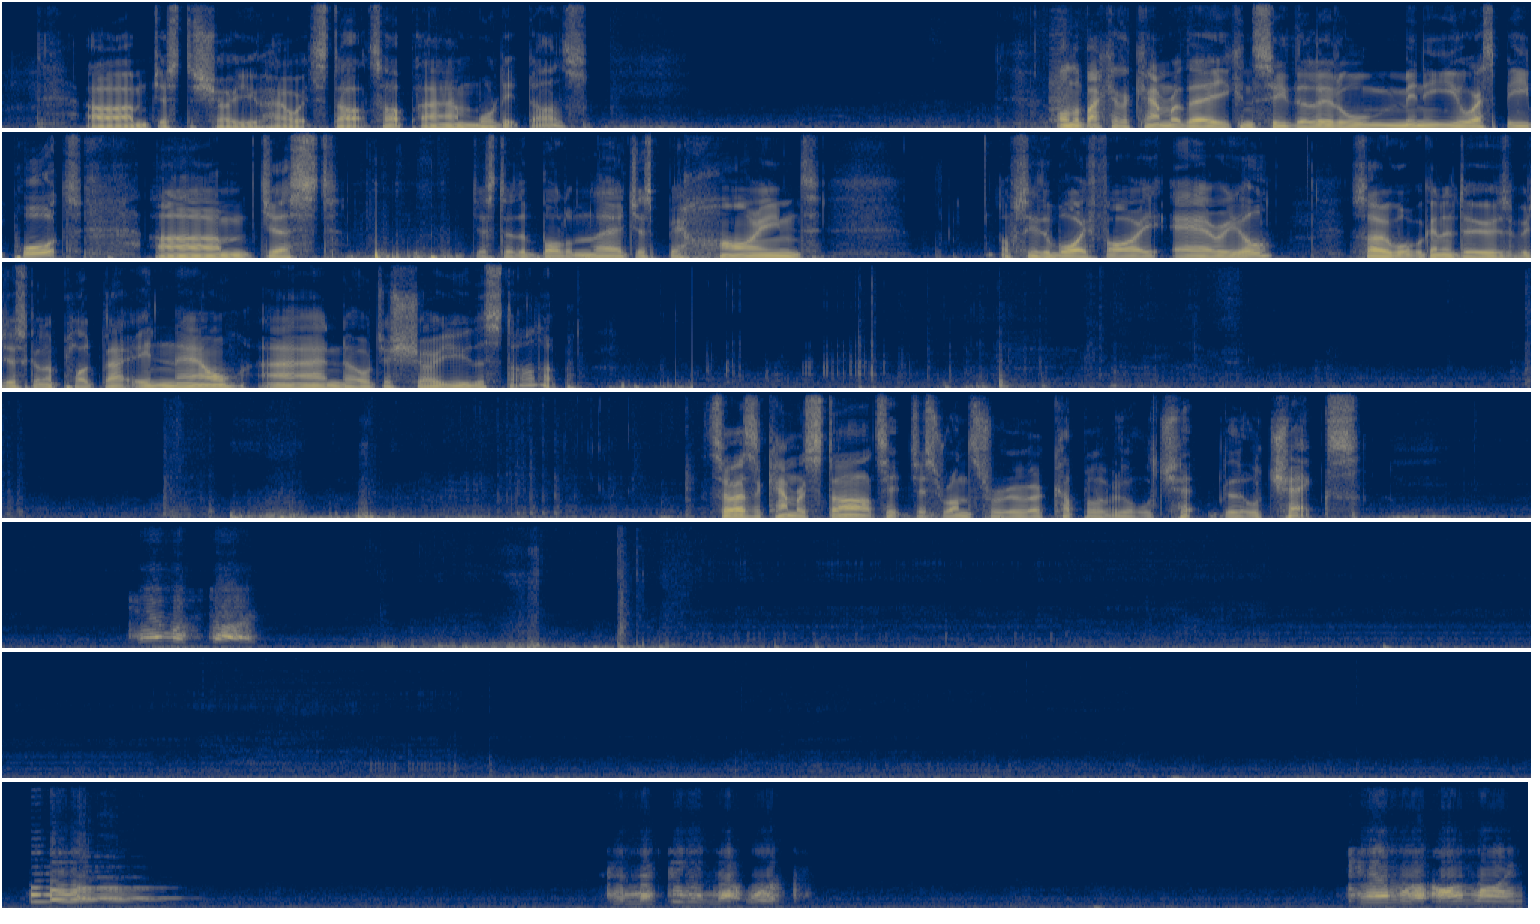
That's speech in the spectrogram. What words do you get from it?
um, just to show you how it starts up and what it does. On the back of the camera there, you can see the little mini USB port um, just just at the bottom there, just behind obviously the Wi-Fi aerial. So what we're going to do is we're just going to plug that in now and I'll just show you the startup. So as the camera starts, it just runs through a couple of little che little checks. Camera start. Connecting network. Camera online.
